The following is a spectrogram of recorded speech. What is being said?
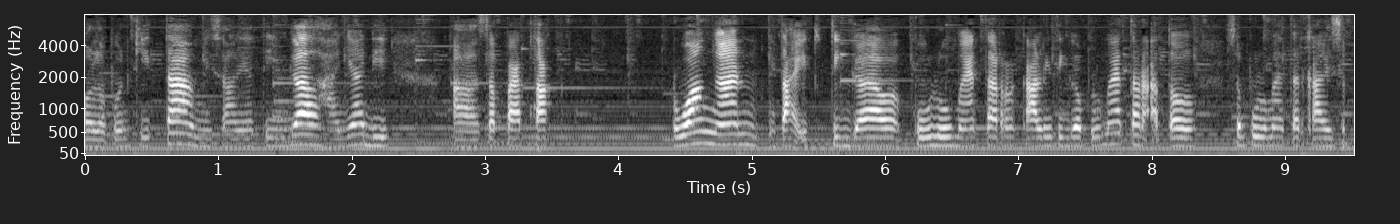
walaupun kita misalnya tinggal hanya di uh, sepetak ruangan, entah itu 30 meter kali 30 meter atau 10 meter kali 10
